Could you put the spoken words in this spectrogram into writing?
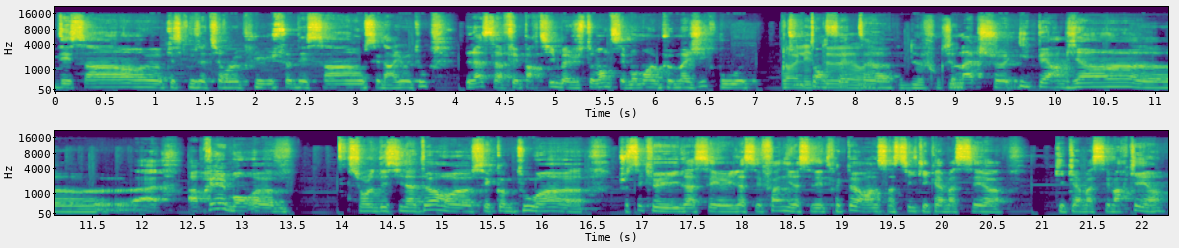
dessin, euh, qu'est-ce qui vous attire le plus, dessin ou scénario et tout. Là ça fait partie bah, justement de ces moments un peu magiques où Ouais, Tout les en deux, fait, ouais, euh, deux match hyper bien. euh, après, bon, euh, sur le dessinateur, euh, c'est comme tout. Hein, je sais qu'il a ses, il a ses fans, il a ses détracteurs. Hein, c'est un style qui est quand même assez, euh, qui est quand même assez marqué. Hein.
